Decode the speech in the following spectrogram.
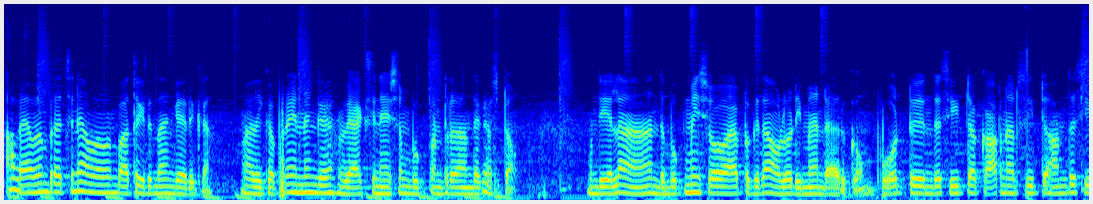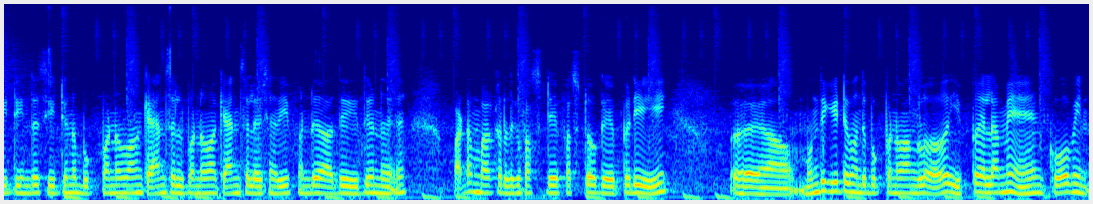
அவன் அவன் பிரச்சனை அவன் அவன் பார்த்துக்கிட்டு தாங்க இருக்கான். அதுக்கப்புறம் என்னங்க? வேக்சினேஷன் புக் பண்ணுற அந்த கஷ்டம். முந்தையெல்லாம் இந்த புக் மை ஷோ ஆப்புக்கு தான் அவ்வளோ டிமாண்டாக இருக்கும். போட்டு இந்த சீட்டாக கார்னர் சீட்டு அந்த சீட்டு இந்த சீட்டுன்னு புக் பண்ணுவான் கேன்சல் பண்ணுவான் கேன்சலேஷன் ரீஃபண்டு அது இதுன்னு படம் பார்க்குறதுக்கு ஃபஸ்ட் டே ஃபஸ்ட் ஷோக்கு எப்படி முந்திக்கிட்டு வந்து புக் பண்ணுவாங்களோ இப்போ எல்லாமே கோவின்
